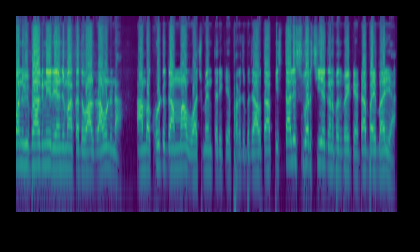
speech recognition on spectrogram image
વન વિભાગની રેન્જમાં કદવાલ રાઉન્ડના આંબાખોટ ગામમાં વોચમેન તરીકે ફરજ બજાવતા પિસ્તાલીસ વર્ષીય ગણપતભાઈ ટેટાભાઈ બારિયા,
